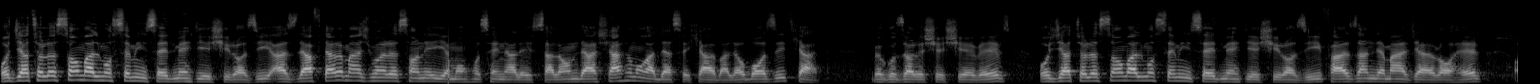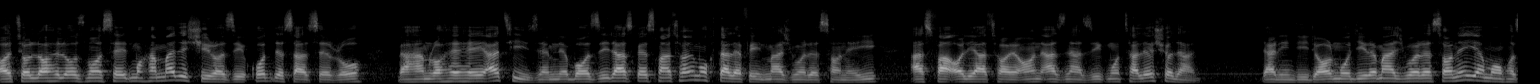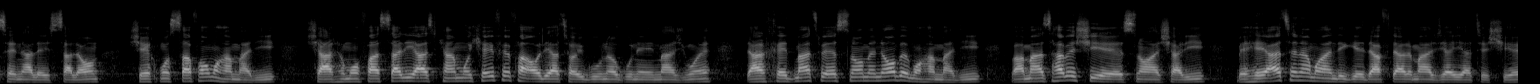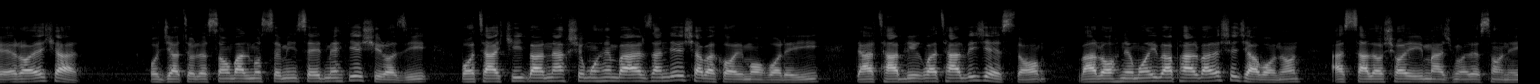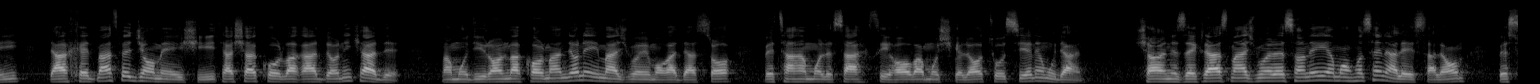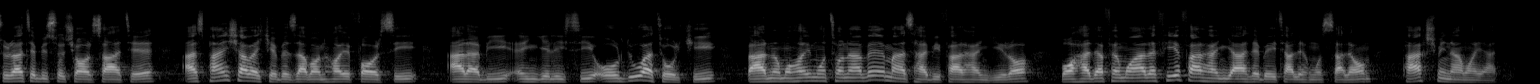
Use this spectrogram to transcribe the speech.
حجت الاسلام و المسلمین سید مهدی شیرازی از دفتر مجموعه رسانه امام حسین علیه السلام در شهر مقدس کربلا بازدید کرد. به گزارش شیعه ویوز، حجت الاسلام و المسلمین سید مهدی شیرازی فرزند مرجع راحل آیت الله العظما سید محمد شیرازی قدس روح به همراه هیئتی ضمن بازدید از قسمت‌های مختلف این مجموعه رسانه‌ای از فعالیت‌های آن از نزدیک مطلع شدند. در این دیدار مدیر مجموعه رسانه امام حسین علیه السلام شیخ مصطفی محمدی شرح مفصلی از کم و کیف فعالیت های گوناگون این مجموعه در خدمت به اسلام ناب محمدی و مذهب شیعه اصناعشری به هیئت نمایندگی دفتر مرجعیت شیعه ارائه کرد. حجت الاسلام و المسلمین سید مهدی شیرازی با تاکید بر نقش مهم و ارزنده شبکه های ماهواره‌ای در تبلیغ و ترویج اسلام و راهنمایی و پرورش جوانان از های این مجموعه رسانه‌ای در خدمت به جامعه شیعی تشکر و قدردانی کرده و مدیران و کارمندان این مجموعه مقدس را به تحمل سختی ها و مشکلات توصیه نمودند. شایان ذکر از مجموعه رسانه امام حسین علیه السلام به صورت 24 ساعته از پنج شبکه به زبانهای فارسی، عربی، انگلیسی، اردو و ترکی برنامه های متنوع مذهبی فرهنگی را با هدف معرفی فرهنگ اهل بیت علیهم السلام پخش می نماید.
